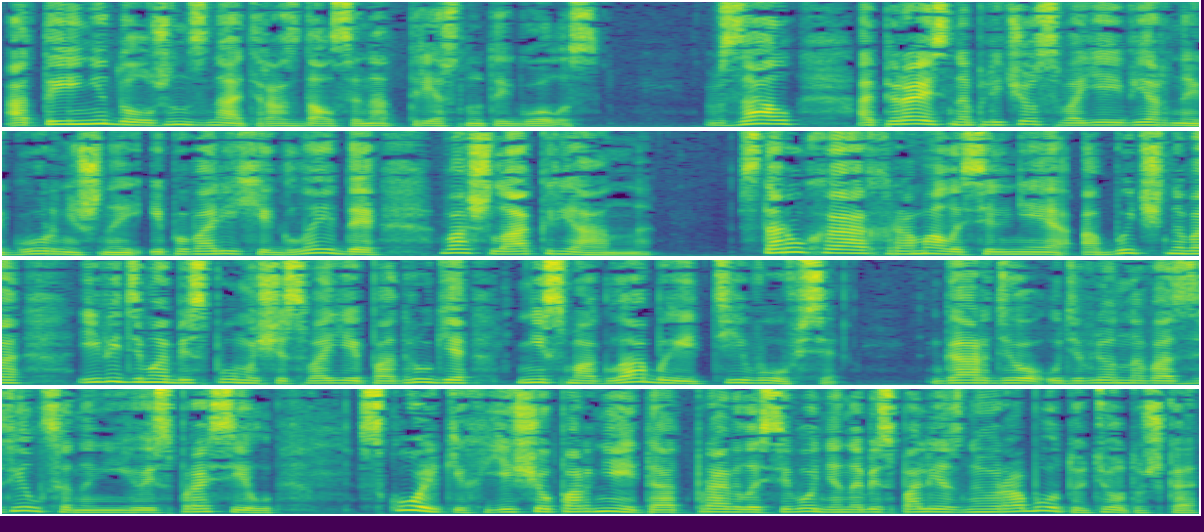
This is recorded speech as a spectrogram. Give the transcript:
А ты и не должен знать, раздался надтреснутый голос. В зал, опираясь на плечо своей верной горничной и поварихи Глейды, вошла Крианна. Старуха хромала сильнее обычного и, видимо, без помощи своей подруги не смогла бы идти вовсе. Гардио удивленно воззрился на нее и спросил, «Скольких еще парней ты отправила сегодня на бесполезную работу, тетушка,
